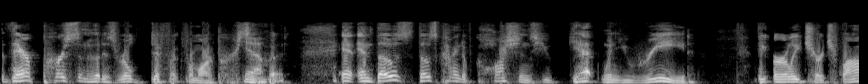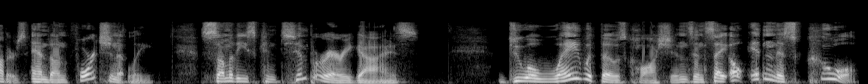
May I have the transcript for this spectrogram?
their personhood is real different from our personhood. And, and those, those kind of cautions you get when you read the early church fathers. And unfortunately, some of these contemporary guys do away with those cautions and say, oh, isn't this cool?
